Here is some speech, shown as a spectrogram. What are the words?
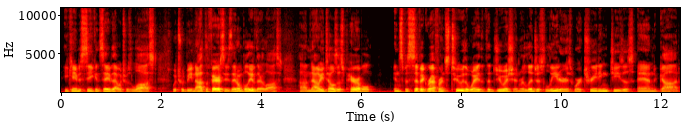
he came to seek and save that which was lost, which would be not the Pharisees, they don't believe they're lost. Um, now he tells this parable in specific reference to the way that the Jewish and religious leaders were treating Jesus and God.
